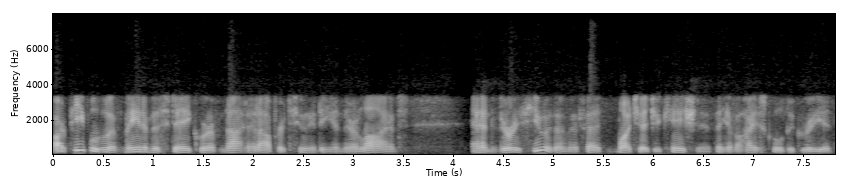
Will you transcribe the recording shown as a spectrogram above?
are people who have made a mistake or have not had opportunity in their lives. And very few of them have had much education. If they have a high school degree, it's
